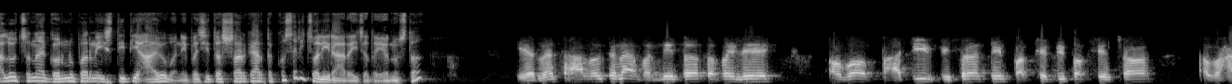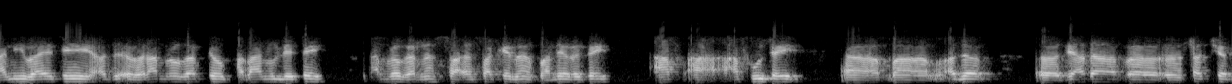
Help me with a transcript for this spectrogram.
आलोचना गर्नुपर्ने स्थिति आयो भनेपछि त सरकार त कसरी चलिरहेको रहेछ त हेर्नुहोस् त। हेर्नुहोस् आलोचना भन्ने त तपाईँले अब पार्टीभित्र चाहिँ पक्ष विपक्ष छ। अब हामी भए चाहिँ अझ राम्रो गर्थ्यौँ फलानुले चाहिँ राम्रो गर्न सकेन भनेर चाहिँ आफ आफू चाहिँ अझ ज्यादा सक्षम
